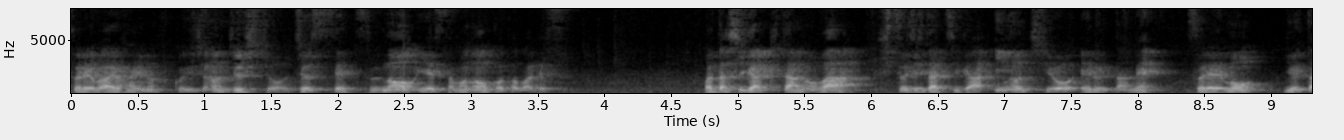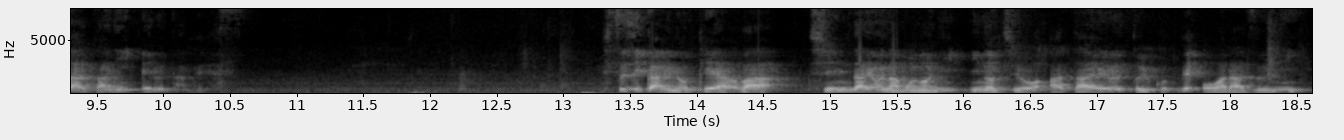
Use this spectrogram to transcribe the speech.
それはヨハネの福音書の10章10節のイエス様のお言葉です。私が来たのは羊たちが命を得るためそれも豊かに得るためです羊飼いのケアは死んだようなものに命を与えるということで終わらずに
